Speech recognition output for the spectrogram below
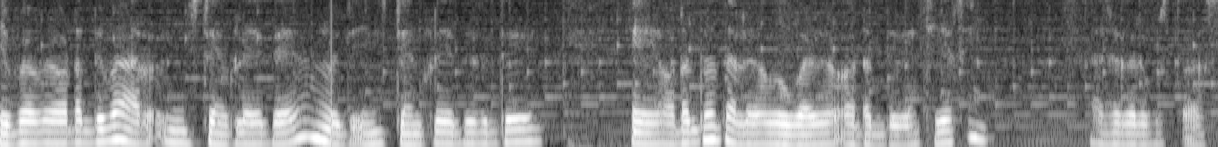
এভাবে অর্ডার দেবে আর ইনস্ট্যান্ট প্লেতে ওই যে ইনস্ট্যান্ট প্লেতে যদি এই অর্ডার দাও তাহলে ওভাবে অর্ডার দেবে ঠিক আছে? আশা করি বুঝতে পারছ।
